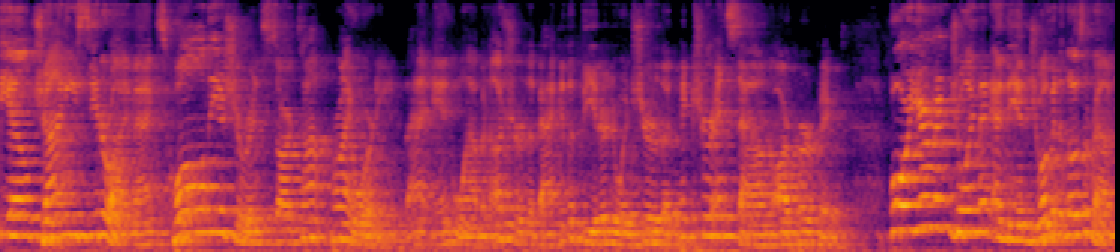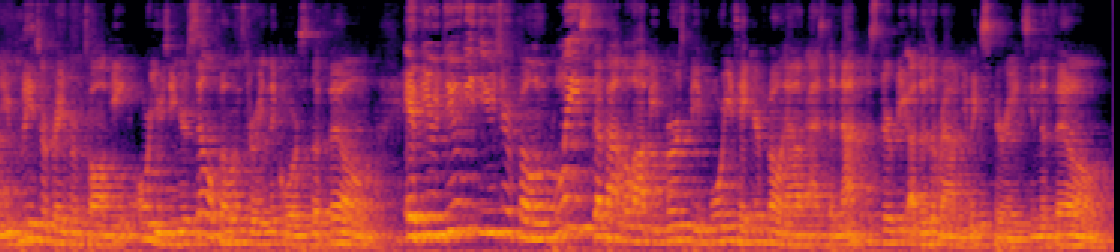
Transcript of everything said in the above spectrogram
Chinese Theater IMAX, quality assurance is our top priority. To that end, we'll have an usher in the back of the theater to ensure the picture and sound are perfect. For your enjoyment and the enjoyment of those around you, please refrain from talking or using your cell phones during the course of the film. If you do need to use your phone, please step out in the lobby first before you take your phone out as to not disturb the others around you experiencing the film.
